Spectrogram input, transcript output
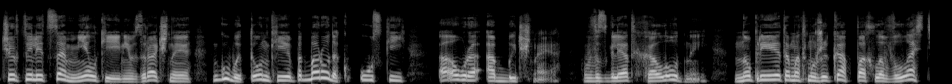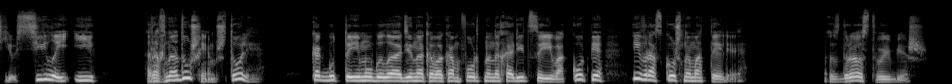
Черты лица мелкие и невзрачные, губы тонкие, подбородок узкий, аура обычная, взгляд холодный, но при этом от мужика пахло властью, силой и... равнодушием, что ли? Как будто ему было одинаково комфортно находиться и в окопе, и в роскошном отеле. «Здравствуй, Беш»,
